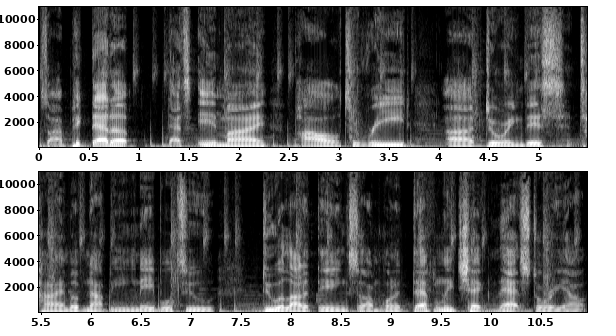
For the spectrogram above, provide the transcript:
So I picked that up. That's in my pile to read uh, during this time of not being able to do a lot of things. So I'm going to definitely check that story out.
